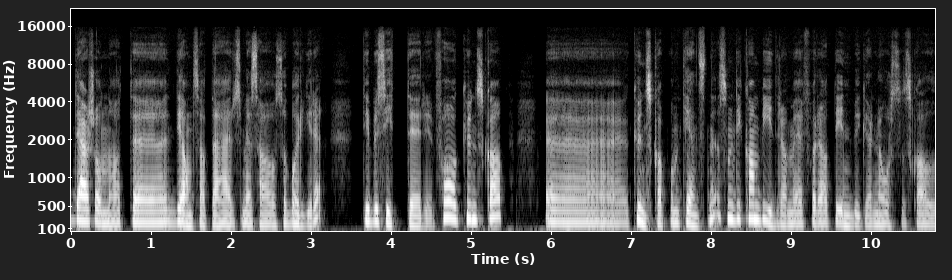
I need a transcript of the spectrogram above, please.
det er sånn at eh, de ansatte er, som jeg sa, også borgere. De besitter fagkunnskap, eh, kunnskap om tjenestene, som de kan bidra med for at innbyggerne også skal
